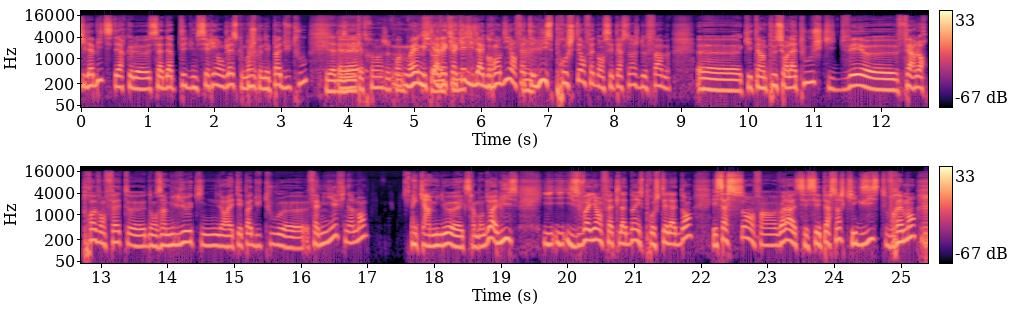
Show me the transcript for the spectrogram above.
qui l'habite, c'est-à-dire que c'est adapté d'une série anglaise que moi Mm. je connais pas du tout, Il a des Euh, années 80, je crois. Ouais, mais avec laquelle il a grandi en fait, Mm. et lui il se projetait en fait dans ces personnages de femmes euh, qui étaient un peu sur la touche, qui devaient euh, faire leurs preuves en fait euh, dans un milieu qui ne leur était pas du tout euh, familier finalement. Et qui est un milieu euh, extrêmement dur. Et lui, il, se- il- il- il se voyait en fait là-dedans, il se projetait là-dedans. Et ça se sent. Enfin, voilà, c'est ces personnages qui existent vraiment Mm.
